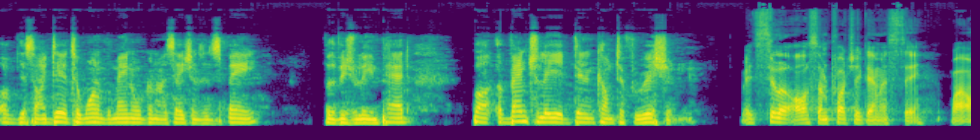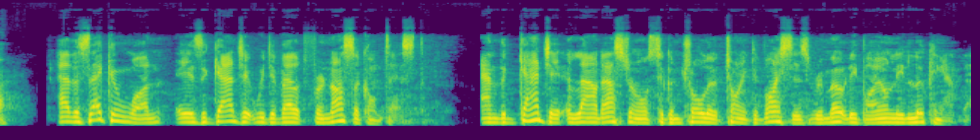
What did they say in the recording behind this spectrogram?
of this idea to one of the main organizations in Spain, for the visually impaired, but eventually it didn't come to fruition. It's still an awesome project, I must say. Wow. And the second one is a gadget we developed for a NASA contest. And the gadget allowed astronauts to control electronic devices remotely by only looking at them.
